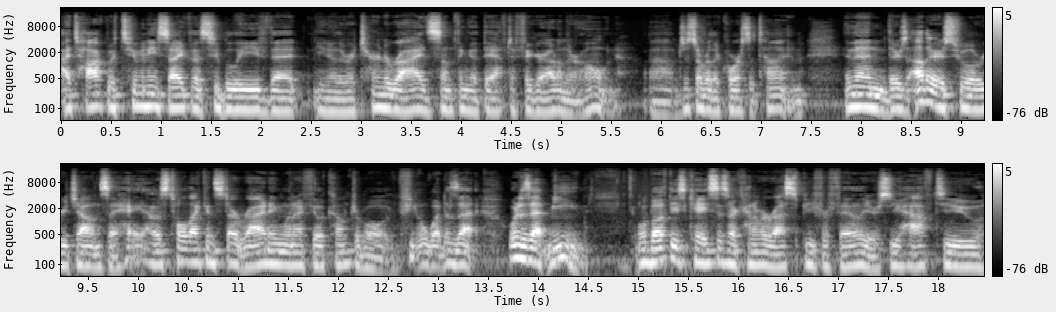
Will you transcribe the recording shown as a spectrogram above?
I, talk with too many cyclists who believe that you know the return to ride is something that they have to figure out on their own um, just over the course of time. And then there's others who will reach out and say hey i was told i can start riding when i feel comfortable. You know what does that what does that mean? Well both these cases are kind of a recipe for failure. So you have to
